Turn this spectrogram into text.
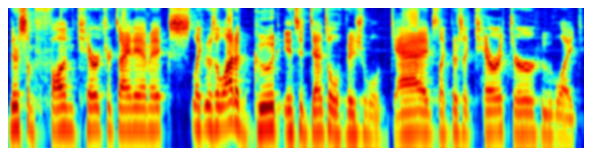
There's some fun character dynamics. Like there's a lot of good incidental visual gags. Like there's a character who like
